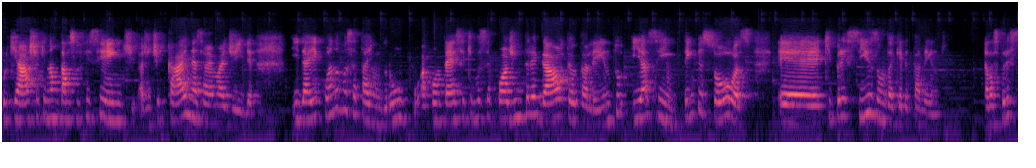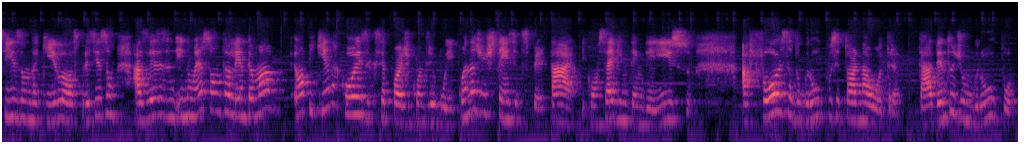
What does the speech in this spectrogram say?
porque acha que não está suficiente. A gente cai nessa armadilha. E daí, quando você está em grupo, acontece que você pode entregar o teu talento e assim tem pessoas é, que precisam daquele talento elas precisam daquilo, elas precisam, às vezes, e não é só um talento, é uma, é uma pequena coisa que você pode contribuir. Quando a gente tem esse despertar e consegue entender isso, a força do grupo se torna outra, tá? Dentro de um grupo,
